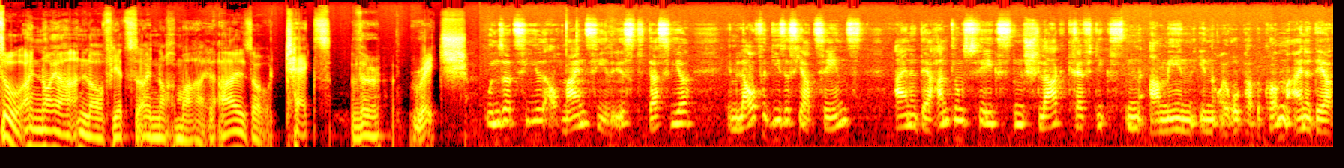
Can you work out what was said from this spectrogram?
So, ein neuer Anlauf, jetzt nochmal. Also, Tax the Rich. Unser Ziel, auch mein Ziel ist, dass wir im Laufe dieses Jahrzehnts eine der handlungsfähigsten, schlagkräftigsten Armeen in Europa bekommen, eine der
